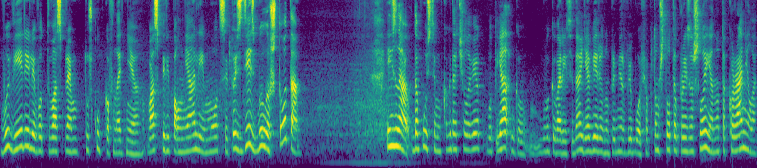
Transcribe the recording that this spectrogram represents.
Вы верили, вот вас прям туз кубков на дне, вас переполняли эмоции. То есть здесь было что-то, я не знаю, допустим, когда человек, вот я, вы говорите, да, я верю, например, в любовь, а потом что-то произошло, и оно так ранило,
